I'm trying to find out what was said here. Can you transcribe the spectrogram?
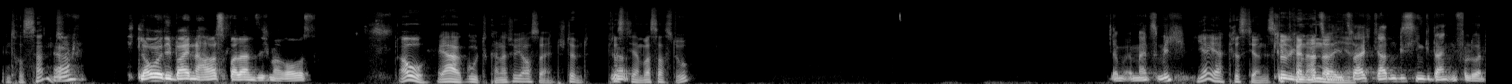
interessant. Ja? Ich glaube, die beiden Haas ballern sich mal raus. Oh, ja, gut, kann natürlich auch sein. Stimmt. Christian, was sagst du? Ähm, Meinst du mich? Ja, ja, Christian. Es gibt keinen anderen jetzt hier. war ich gerade ein bisschen Gedanken verloren.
